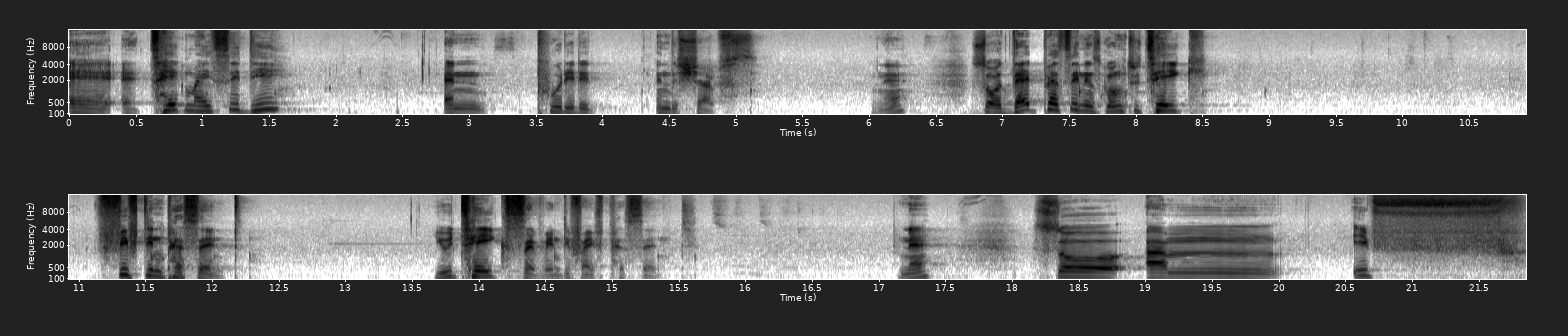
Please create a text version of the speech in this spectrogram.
uh, uh, take my CD and put it in the shelves. Yeah? So that person is going to take 15%. You take 75%. Yeah? So um, if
